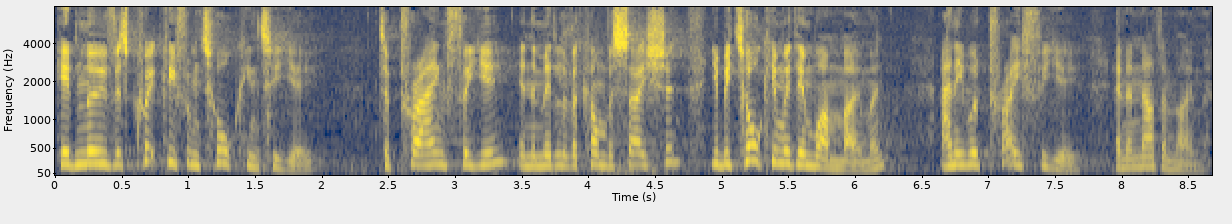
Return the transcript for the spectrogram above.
He'd move as quickly from talking to you to praying for you in the middle of a conversation. You'd be talking with him one moment, and he would pray for you in another moment.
